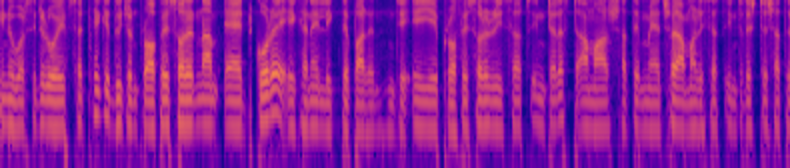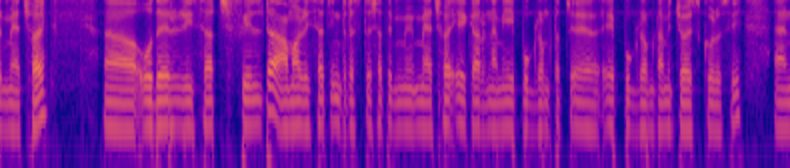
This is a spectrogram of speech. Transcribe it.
ইউনিভার্সিটির ওয়েবসাইট থেকে দুজন প্রফেসরের নাম অ্যাড করে এখানে লিখতে পারেন যে এই এই প্রফেসরের রিসার্চ ইন্টারেস্ট আমার সাথে ম্যাচ হয়, আমার রিসার্চ ইন্টারেস্টের সাথে ম্যাচ হয়। ওদের রিসার্চ ফিল্ডটা আমার রিসার্চ ইন্টারেস্টের সাথে ম্যাচ হয়, এই কারণে আমি এই প্রোগ্রামটা এই প্রোগ্রামটা আমি চয়েস করেছি। অ্যান্ড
